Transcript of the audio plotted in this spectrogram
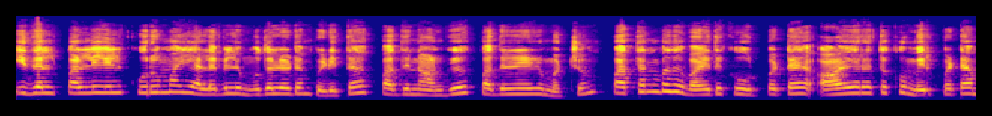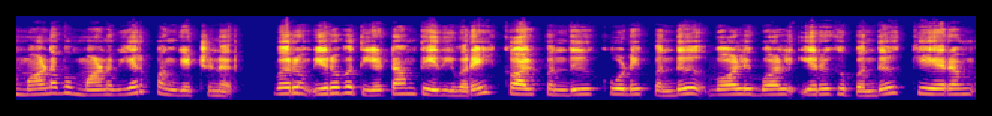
இதில் பள்ளியில் குறுமை அளவில் முதலிடம் பிடித்த பதினான்கு பதினேழு மற்றும் பத்தொன்பது வயதுக்கு உட்பட்ட ஆயிரத்துக்கும் மேற்பட்ட மாணவ மாணவியர் பங்கேற்றனர். வரும் இருபத்தி எட்டாம் தேதி வரை கால்பந்து கூடைப்பந்து வாலிபால் இறகுப்பந்து கேரம்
